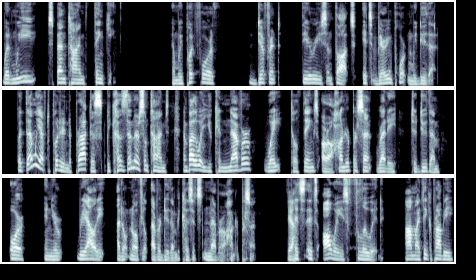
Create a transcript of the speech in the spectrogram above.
when we spend time thinking and we put forth different theories and thoughts, it's very important we do that. But then we have to put it into practice because then there's some times, and by the way, you can never wait till things are 100% ready to do them. Or in your reality, I don't know if you'll ever do them because it's never 100%. Yeah. It's, it's always fluid. Um, I think probably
